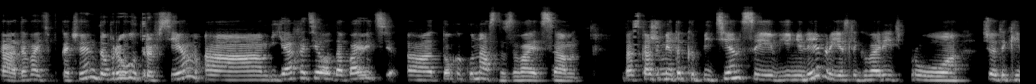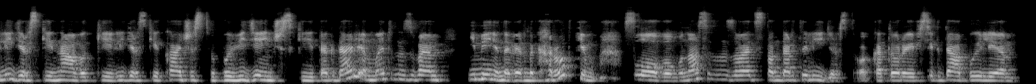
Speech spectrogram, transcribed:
Да, давайте покачаем. Доброе утро всем. А, я хотела добавить а, то, как у нас называется так скажем, метакомпетенции в Unilever, если говорить про все-таки лидерские навыки, лидерские качества, поведенческие и так далее, мы это называем не менее, наверное, коротким словом. У нас это называется стандарты лидерства, которые всегда были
